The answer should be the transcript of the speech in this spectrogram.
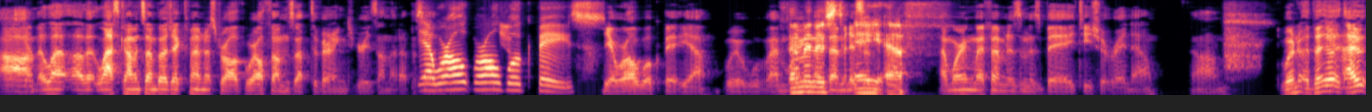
Um, la- uh, last comments on BoJack Feminist. We're all we're all thumbs up to varying degrees on that episode. Yeah, we're all we're all woke baes. yeah we're all woke. Ba- yeah, we're, we're, I'm wearing my Feminist feminism. AF. I'm wearing my feminism is bae T-shirt right now. Um, when, they, I,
